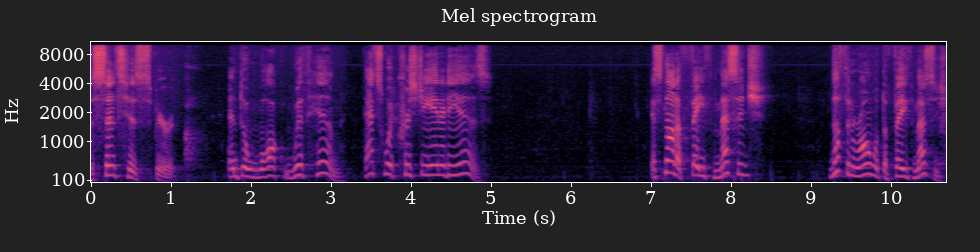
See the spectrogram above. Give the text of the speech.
to sense His Spirit, and to walk with Him. That's what Christianity is. It's not a faith message. Nothing wrong with the faith message.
